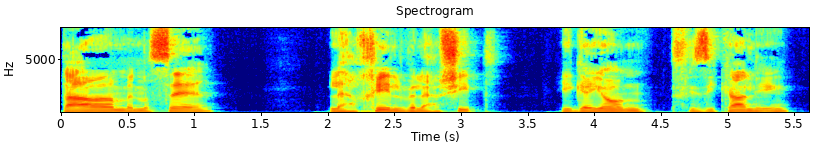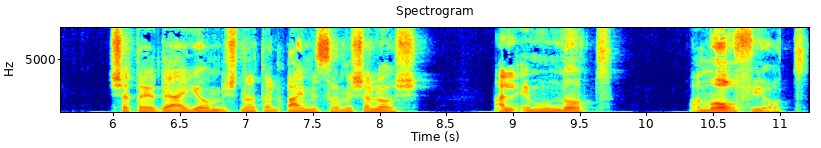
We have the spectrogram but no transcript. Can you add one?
אתה מנסה להכיל ולהשית היגיון פיזיקלי, שאתה יודע היום בשנת 2023, על אמונות אמורפיות,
